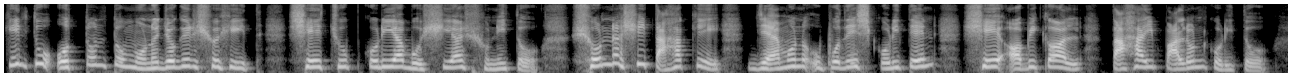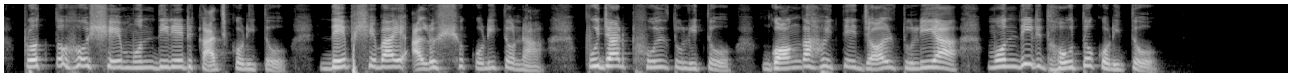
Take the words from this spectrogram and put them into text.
কিন্তু অত্যন্ত মনোযোগের সহিত সে চুপ করিয়া বসিয়া শুনিত। সন্ন্যাসী তাহাকে যেমন উপদেশ করিতেন, সে অবিকল তাহাই পালন করিত। প্রত্যহ সে মন্দিরের কাজ করিত দেবসেবায় আলস্য করিত না, পূজার ফুল তুলিত, গঙ্গা হইতে জল তুলিয়া মন্দির ধৌত করিত।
